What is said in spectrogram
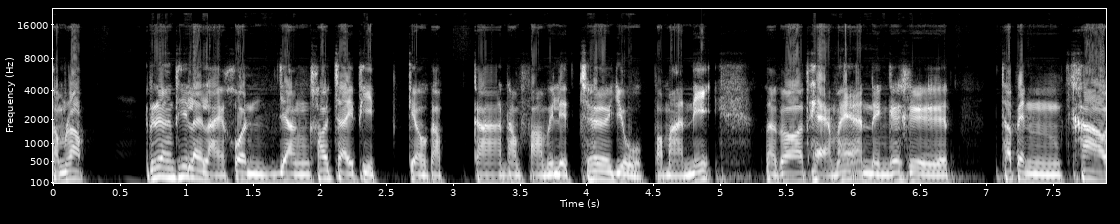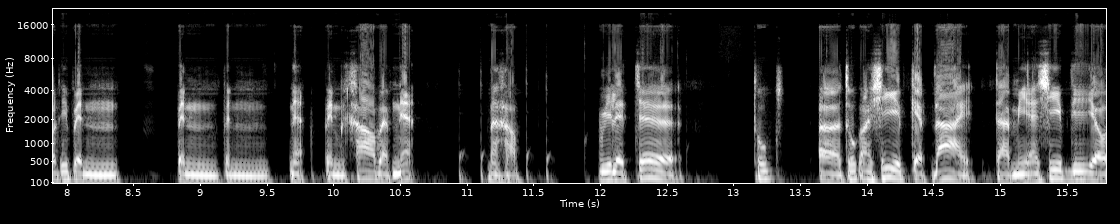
สำหรับเรื่องที่หลาย ๆ คนยังเข้าใจผิดเกี่ยวกับการทำฟาร์มวิลเลจเจอร์อยู่ประมาณนี้ แล้วก็แถมให้อันหนึ่งก็คือ ถ้าเป็นข้าวที่เป็นเป็นเป็นเนี่ยเป็นข้าวแบบเนี้ยนะครับวิลเลจเจอร์ทุก ทุกอาชีพเก็บได้ แต่มีอาชีพเดียว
